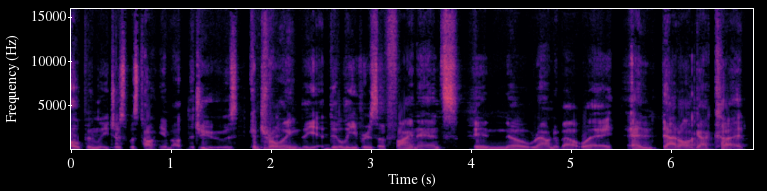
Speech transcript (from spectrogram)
openly just was talking about the Jews controlling the, the levers of finance in no roundabout way. And that all got cut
